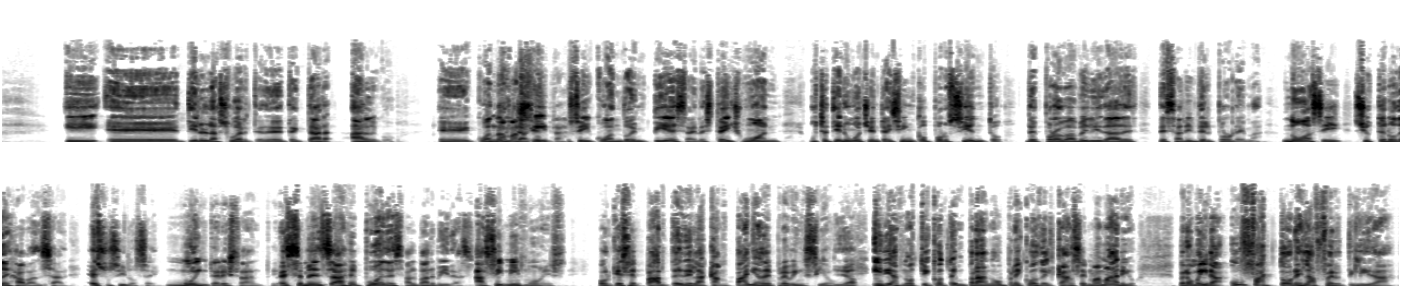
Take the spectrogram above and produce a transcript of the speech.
y eh, tiene la suerte de detectar algo, eh, cuando Una está- masita. sí, cuando empieza el stage one, usted tiene un 85% de probabilidades de salir del problema. No así si usted lo deja avanzar. Eso sí lo sé. Muy interesante. Ese mensaje puede salvar vidas. Así mismo es. Porque ese es parte de la campaña de prevención y diagnóstico temprano o precoz del cáncer mamario. Pero mira, un factor es la fertilidad.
